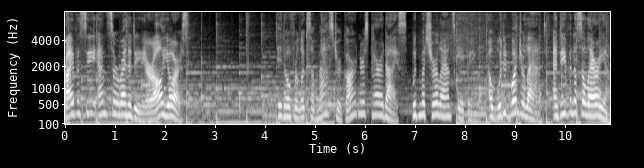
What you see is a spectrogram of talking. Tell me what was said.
privacy and serenity are all yours. It overlooks a master gardener's paradise with mature landscaping, a wooded wonderland, and even a solarium.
